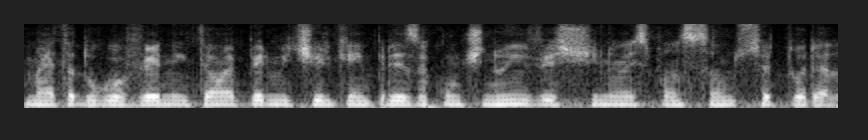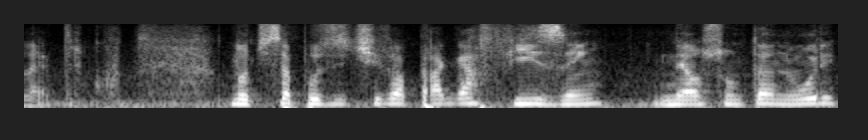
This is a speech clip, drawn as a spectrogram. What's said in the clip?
Meta do governo, então, é permitir que a empresa continue investindo na expansão do setor elétrico. Notícia positiva para a Gafisa, hein? Nelson Tanuri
